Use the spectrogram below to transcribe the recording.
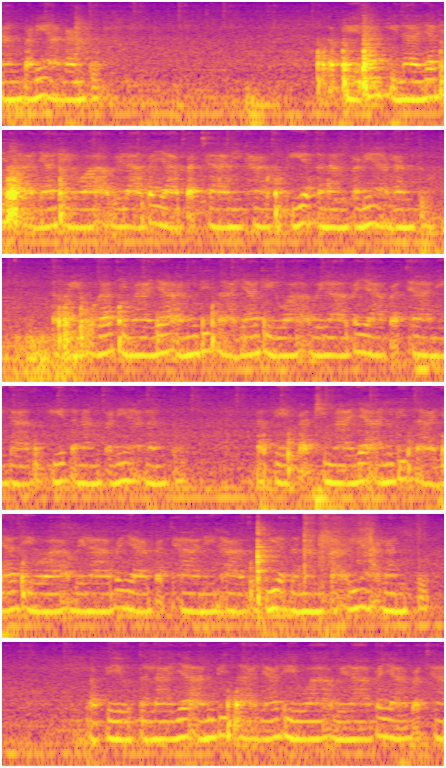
นังปริหารันตุ สเปทังกินายะทิตายะเทวะเวลาพยาปัจจานิคาสุขีตนังปริหารันตุสเปปุรติมายะอนุทิตายะเทวะเวลาพยาปัจจานิคาสุขีตนังปริหารันตุสเปปัจฉิมายะอนุทิตายะเทวะเวลาพยาปัจจานิคาสุขีตนังปริหารันตุปะเพอุตรายะอนุทิตายะเทวะเวลาพยาปัจจา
